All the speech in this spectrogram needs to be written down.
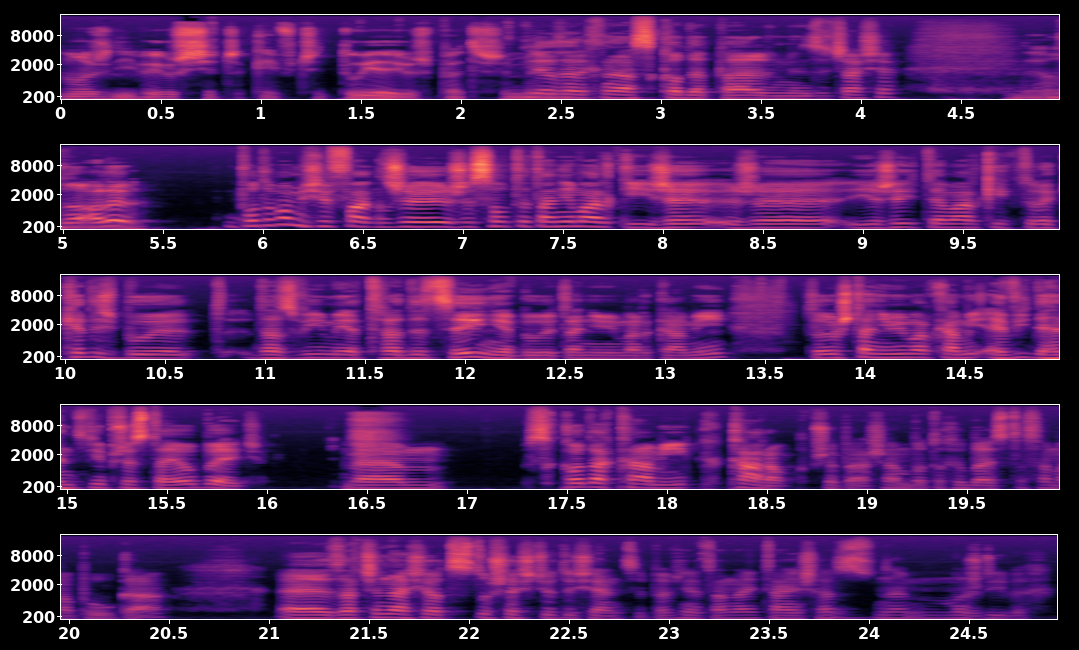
Możliwe, już się czekaj, wczytuję, już patrzymy. Ja na- zerknę na Skodę.pl w międzyczasie. No Dobra. ale podoba mi się fakt, że, że są te tanie marki, że, że jeżeli te marki, które kiedyś były, nazwijmy je tradycyjnie były tanimi markami, to już tanimi markami ewidentnie przestają być. Um, Skoda Kamik, Karok, przepraszam, bo to chyba jest ta sama półka, e, zaczyna się od 106 tysięcy, pewnie ta najtańsza z no, możliwych.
